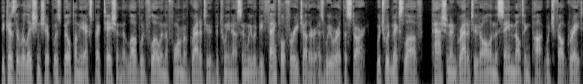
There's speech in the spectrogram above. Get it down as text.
Because the relationship was built on the expectation that love would flow in the form of gratitude between us and we would be thankful for each other as we were at the start, which would mix love, passion, and gratitude all in the same melting pot, which felt great,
